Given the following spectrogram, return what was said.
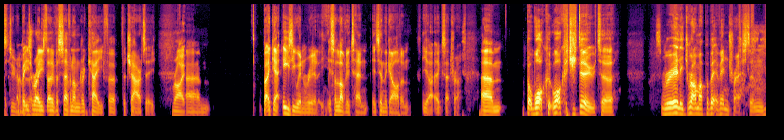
I do remember but he's that. raised over 700k for for charity. Right. Um, but again, easy win really. It's a lovely tent. It's in the garden, yeah, etc. Um, but what could what could you do to really drum up a bit of interest and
